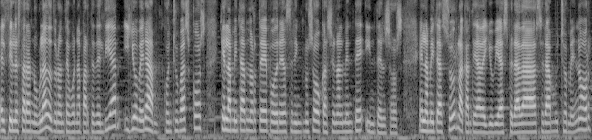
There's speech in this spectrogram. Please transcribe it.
El cielo estará nublado durante buena parte del día y lloverá, con chubascos que en la mitad norte podrían ser incluso ocasionalmente intensos. En la mitad sur la cantidad de lluvia esperada será mucho menor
